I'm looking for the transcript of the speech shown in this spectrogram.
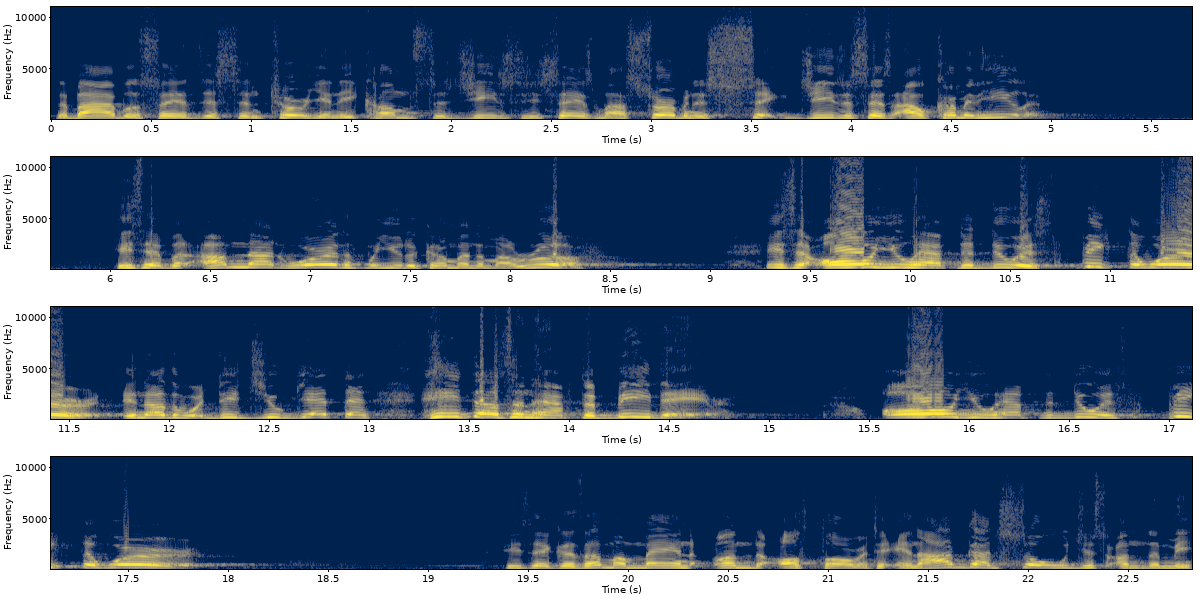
The Bible says this centurion, he comes to Jesus, he says, My servant is sick. Jesus says, I'll come and heal him. He said, But I'm not worthy for you to come under my roof. He said, All you have to do is speak the word. In other words, did you get that? He doesn't have to be there. All you have to do is speak the word. He said, because I'm a man under authority and I've got soldiers under me.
